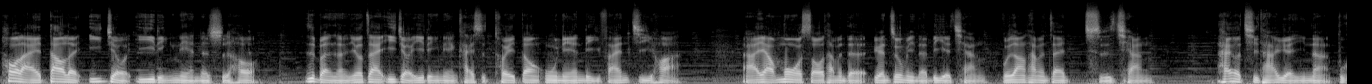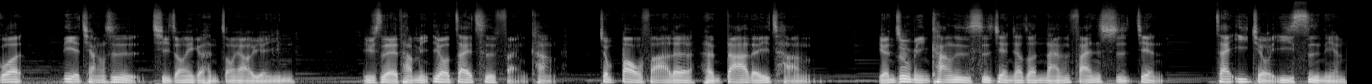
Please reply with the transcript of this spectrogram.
后来到了一九一零年的时候，日本人又在一九一零年开始推动五年里番计划，啊，要没收他们的原住民的猎枪，不让他们再持枪，还有其他原因呢、不过猎枪是其中一个很重要原因。于是他们又再次反抗，就爆发了很大的一场原住民抗日事件，叫做南番事件。在一九一四年，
